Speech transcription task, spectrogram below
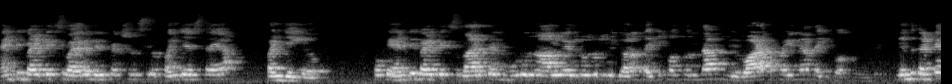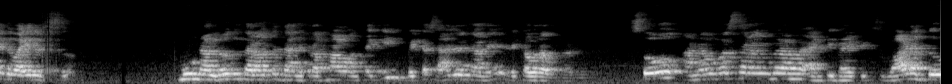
యాంటీబయాటిక్స్ వైరల్ ఇన్ఫెక్షన్స్లో పనిచేస్తాయా? పనిచేయవు. ఓకే యాంటీబయాటిక్స్ వాడితే మూడు నాలుగు ఐదు రోజులు మీ జ్వరం తగ్గిపోతుందా? మీరు వాడకపోయినా తగ్గిపోతుంది. ఎందుకంటే అది వైరస్. మూడు నాలుగు రోజుల తర్వాత దాని ప్రభావం తగ్గి బిడ్డ సహజంగానే రికవర్ అవుతాడు. సో అనవసరంగా యాంటీబయాటిక్స్ వాడద్దు.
